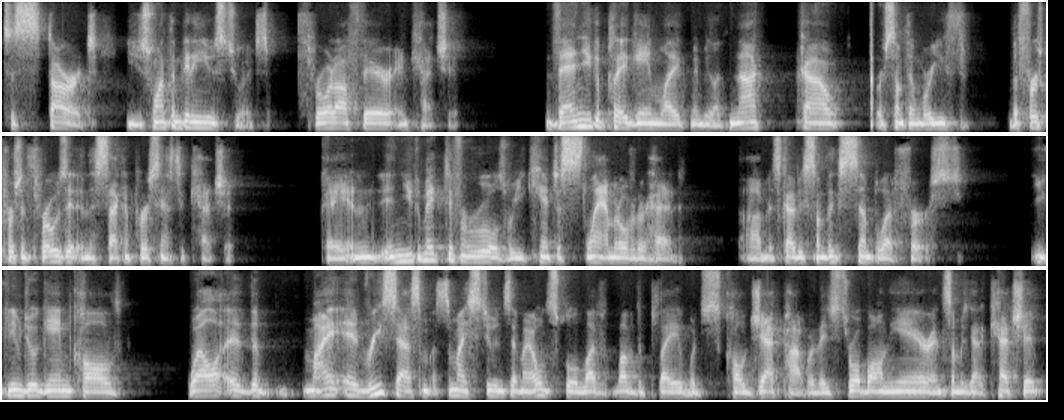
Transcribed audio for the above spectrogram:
to start, you just want them getting used to it. Just throw it off there and catch it. Then you could play a game like maybe like knockout or something where you th- the first person throws it and the second person has to catch it. Okay, and and you can make different rules where you can't just slam it over their head. Um, it's got to be something simple at first. You can even do a game called well, uh, the my at recess, some of my students at my old school love love to play what's called jackpot, where they just throw a ball in the air and somebody's got to catch it.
